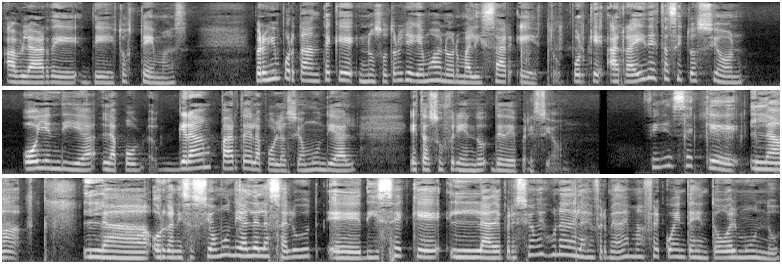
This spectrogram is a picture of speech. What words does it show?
hablar de, estos temas, pero es importante que nosotros lleguemos a normalizar esto, porque a raíz de esta situación, hoy en día la gran parte de la población mundial está sufriendo de depresión. Fíjense que la, la, Organización Mundial de la Salud eh, dice que la depresión es una de las enfermedades más frecuentes en todo el mundo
